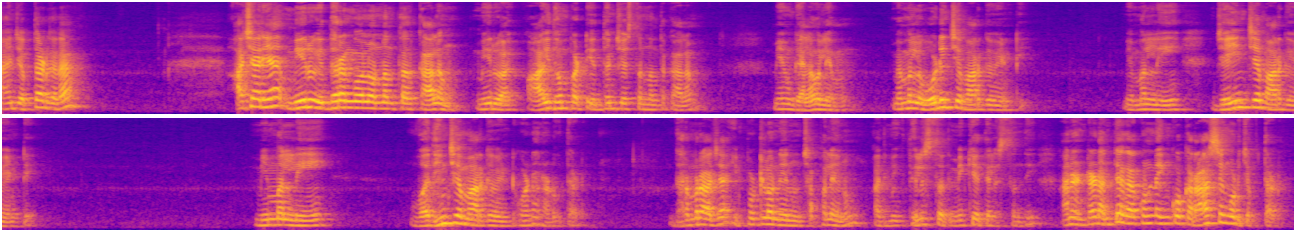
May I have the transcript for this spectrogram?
ఆయన చెప్తాడు కదా ఆచార్య మీరు యుద్ధరంగంలో ఉన్నంత కాలం మీరు ఆయుధం పట్టి యుద్ధం చేస్తున్నంత కాలం మేము గెలవలేము. మిమ్మల్ని ఓడించే మార్గం ఏంటి? మిమ్మల్ని జయించే మార్గం ఏంటి? మిమ్మల్ని వధించే మార్గం ఏంటి కూడా అని అడుగుతాడు. ధర్మరాజా ఇప్పట్లో నేను చెప్పలేను అది మీకు తెలుస్తుంది మీకే తెలుస్తుంది అని అంటాడు. అంతేకాకుండా ఇంకొక రహస్యం కూడా చెప్తాడు.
